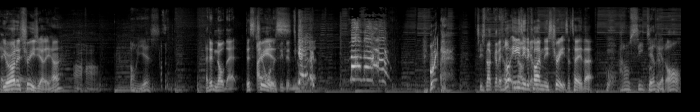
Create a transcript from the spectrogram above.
yeah, You're on a yeah, tree, Jelly, huh? Uh huh. Oh, he is. I didn't know that. This tree honestly is. didn't know that. She's not gonna It's help not you now, easy to Jelly. climb these trees. I'll tell you that. I don't see Jelly at all.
